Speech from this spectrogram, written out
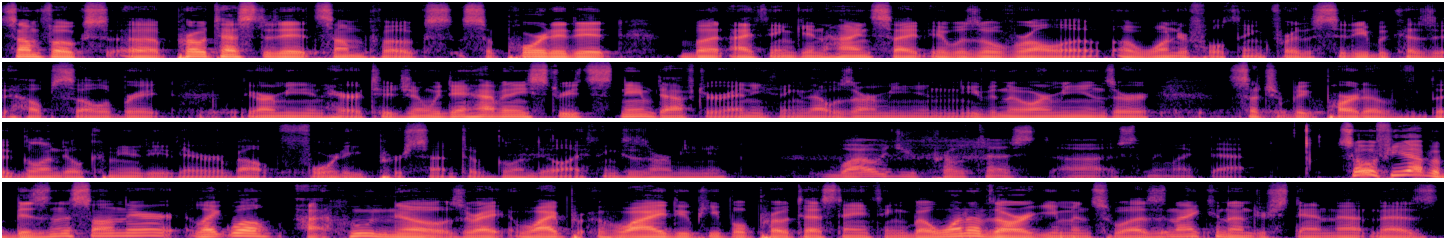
Some folks uh, protested it, some folks supported it, but I think in hindsight, it was overall a, a, wonderful thing for the city because it helped celebrate the Armenian heritage. And we didn't have any streets named after anything that was Armenian, even though Armenians are such a big part of the Glendale community. They're about 40% of Glendale, I think, is Armenian. Why would you protest uh, something like that? So if you have a business on there, like, well, uh, who knows, right? Why why do people protest anything? But one of the arguments was, and I can understand that, as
